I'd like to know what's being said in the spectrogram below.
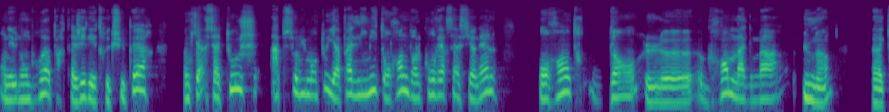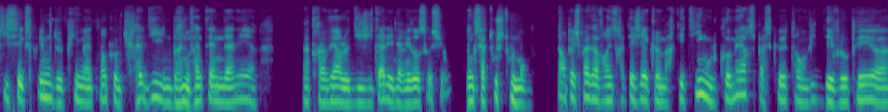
on est nombreux à partager des trucs super. Donc ça touche absolument tout. Il n'y a pas de limite. On rentre dans le conversationnel. On rentre dans le grand magma humain euh, qui s'exprime depuis maintenant, comme tu l'as dit, une bonne vingtaine d'années à travers le digital et les réseaux sociaux. Donc ça touche tout le monde. Ça n'empêche pas d'avoir une stratégie avec le marketing ou le commerce parce que tu as envie de développer euh,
